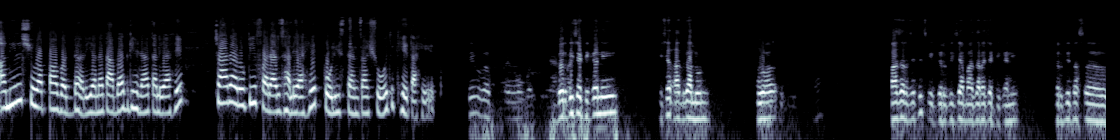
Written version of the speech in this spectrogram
अनिल शिवाप्पा वड्डर यांना ताब्यात घेण्यात आले आहे. चार आरोपी फरार झाले आहेत. पोलीस त्यांचा शोध घेत आहेत. गर्दीच्या ठिकाणी खिशात हात घालून किंवा बाजार तेच की गर्दीच्या बाजाराच्या ठिकाणी गर्दीत असं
